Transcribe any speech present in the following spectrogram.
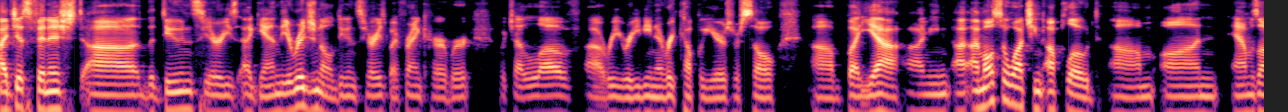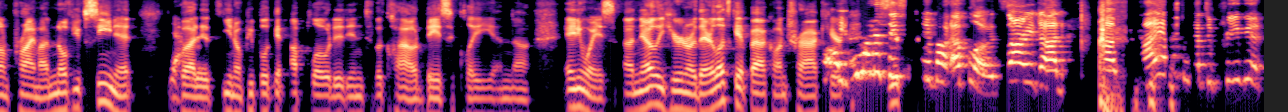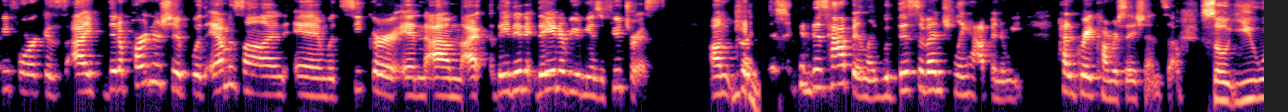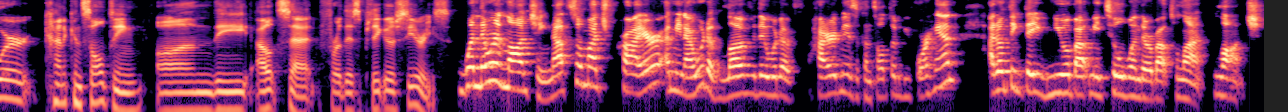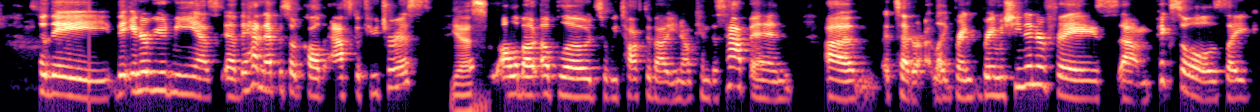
I just finished uh, the Dune series again, the original Dune series by Frank Herbert, which I love uh, rereading every couple years or so. Uh, but yeah, I mean, I, am also watching Upload um, on Amazon Prime. I don't know if you've seen it, yeah. but it's you know people get uploaded into the cloud basically. And uh, anyways, uh, nearly here nor there. Let's get back on track here. Oh, I do want to say something about Upload. Sorry, John. Um, I actually got to preview it before because I did a partnership with Amazon and with Seeker, and um, I, they didn't they interviewed me as a futurist on can, nice. can this happen? Like, would this eventually happen? And we had a great conversation. So, so you were kind of consulting on the outset for this particular series when they were launching, not so much prior. I mean, I would have loved they would have hired me as a consultant beforehand. I don't think they knew about me till when they're about to launch. Launch. So they they interviewed me as uh, they had an episode called Ask a Futurist. Yes, all about upload. So we talked about you know can this happen, um, etc. Like brain brain machine interface, um, pixels, like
